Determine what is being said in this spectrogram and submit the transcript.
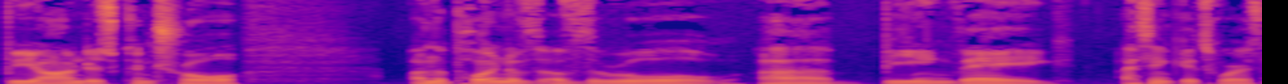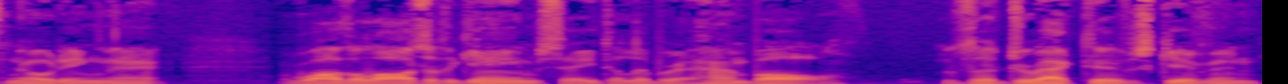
beyond his control. On the point of, of the rule uh, being vague, I think it's worth noting that while the laws of the game say deliberate handball, the directives given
